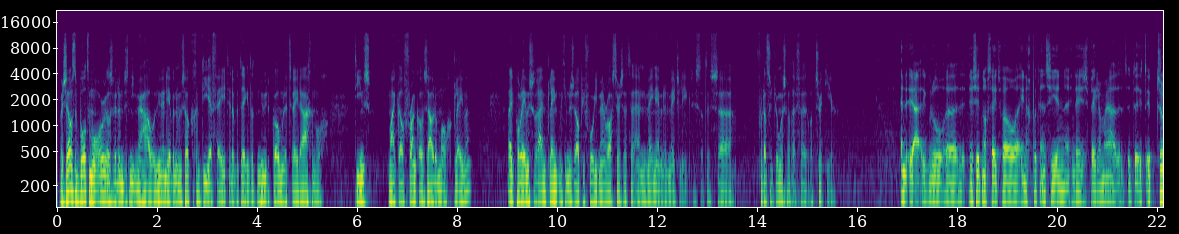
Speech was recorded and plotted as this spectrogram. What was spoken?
Maar zelfs de Baltimore Orioles willen hem dus niet meer houden nu. En die hebben hem dus ook gedFA'd. En dat betekent dat nu de komende twee dagen nog teams Michael Franco zouden mogen claimen. Alleen het probleem is, zodra je hem claimt, moet je hem dus wel op je 40-man roster zetten en meenemen naar de Major League. Dus dat is uh, voor dat soort jongens wat even wat trickier. En ja, ik bedoel, uh, er zit nog steeds wel enige potentie in, uh, in deze speler. Maar ja, het, het, het, het, is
